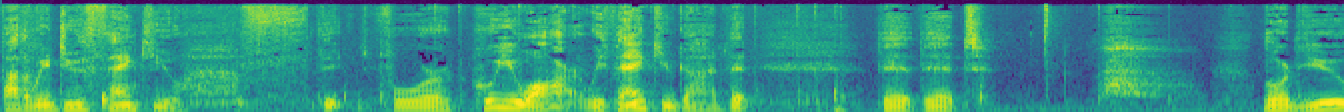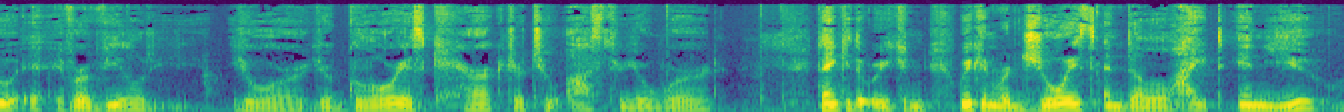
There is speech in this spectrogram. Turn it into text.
Father, we do thank you for who you are. We thank you, God, that, that, that Lord, you have revealed your, your glorious character to us through your word. Thank you that we can, we can rejoice and delight in you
